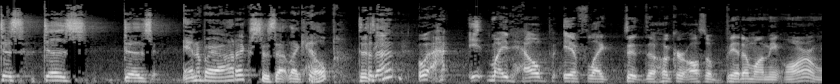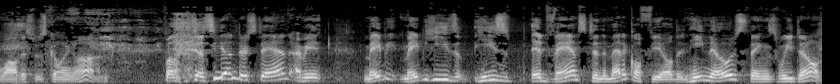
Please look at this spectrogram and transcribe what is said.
does does does antibiotics does that like help does for he- that? well, it might help if like the, the hooker also bit him on the arm while this was going on. But like, does he understand? I mean, maybe maybe he's he's advanced in the medical field and he knows things we don't.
